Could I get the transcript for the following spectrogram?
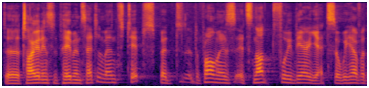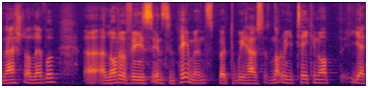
the target instant payment settlement TIPS, but the problem is it's not fully there yet. So we have at national level uh, a lot of these instant payments, but we have not really taken up yet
